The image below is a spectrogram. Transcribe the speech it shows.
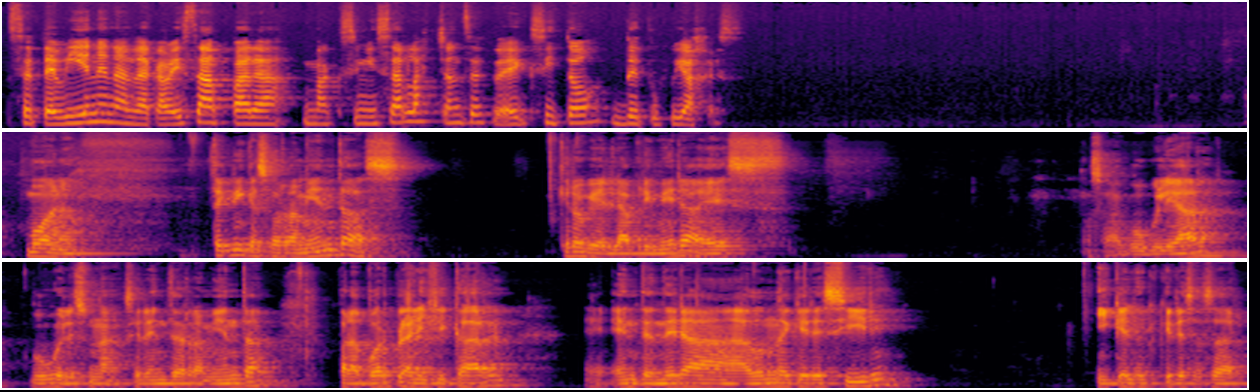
se te vienen a la cabeza para maximizar las chances de éxito de tus viajes? Bueno, técnicas o herramientas, creo que la primera es, o sea, googlear. Google es una excelente herramienta para poder planificar, eh, entender a, dónde quieres ir y qué es lo que quieres hacer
